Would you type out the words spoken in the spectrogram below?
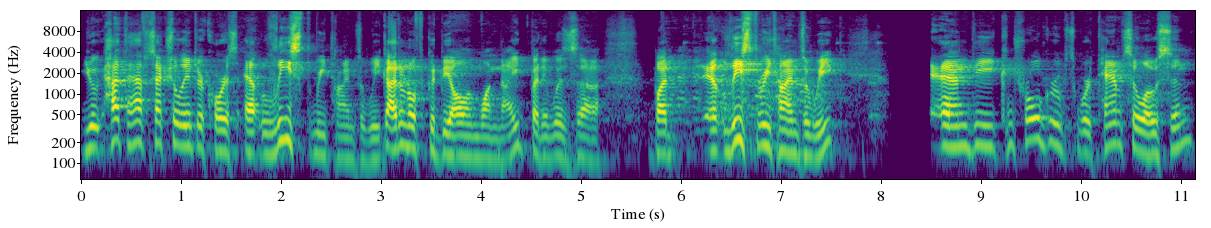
You had to have sexual intercourse at least three times a week. I don't know if it could be all in one night, but it was, uh, but at least three times a week. And the control groups were tamsulosin,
